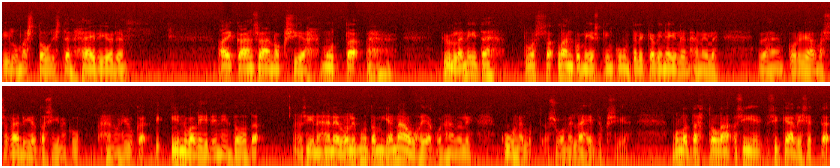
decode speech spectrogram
ilmastollisten häiriöiden aikaansaannoksia, mutta kyllä niitä tuossa Lankomieskin kuunteli, kävin eilen hänelle vähän korjaamassa radiota siinä, kun hän on hiukan invalidi, niin tuota, siinä hänellä oli muutamia nauhoja, kun hän oli kuunnellut Suomen lähetyksiä. Mulla tahtoo olla sikäli, että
